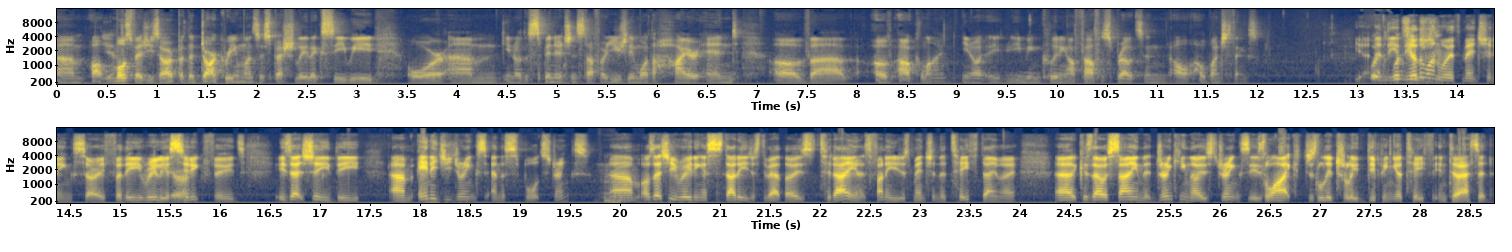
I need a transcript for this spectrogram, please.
Um, well, Yeah. most veggies are, but the dark green ones, especially like seaweed or um, you know the spinach and stuff, are usually more the higher end of uh, of alkaline. You know, even including alfalfa sprouts and all, a whole bunch of things. Yeah, What- and the, the other one worth mentioning, sorry, for the really right. acidic foods is actually the um, energy drinks and the sports drinks. Hmm. Um, I was actually reading a study just about those today, and it's funny you just mentioned the teeth Damo because they were saying that drinking those drinks is like just literally dipping your teeth into acid.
